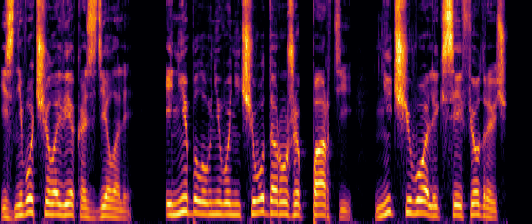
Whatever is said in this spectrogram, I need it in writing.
из него человека сделали. И не было у него ничего дороже партии, ничего, Алексей Федорович.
